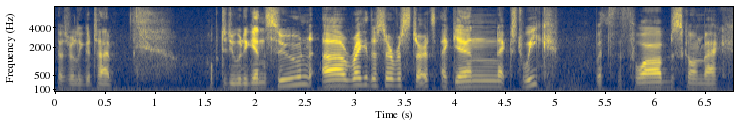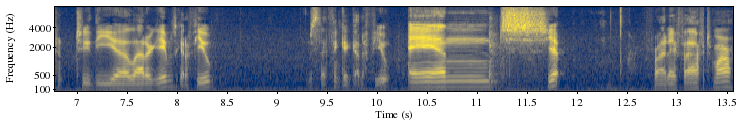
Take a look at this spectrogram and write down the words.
It was a really good time. Hope to do it again soon. Uh, regular service starts again next week with the THWOBs going back to the uh, ladder games. Got a few. I think I got a few. And, yep, Friday 5 tomorrow.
